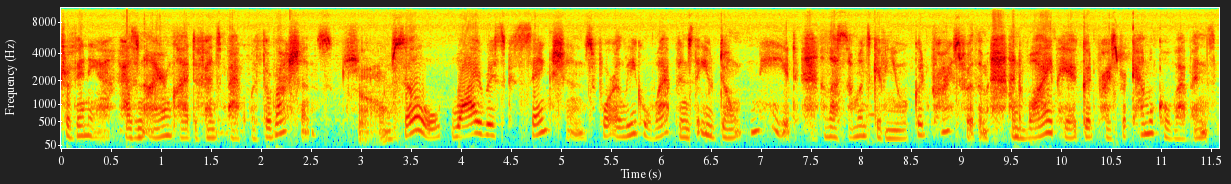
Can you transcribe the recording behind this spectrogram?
Travinia has an ironclad defense pact with the Russians. So? So, why risk sanctions for illegal weapons that you don't need unless someone's giving you a good price for them? And why pay a good price for chemical weapons,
